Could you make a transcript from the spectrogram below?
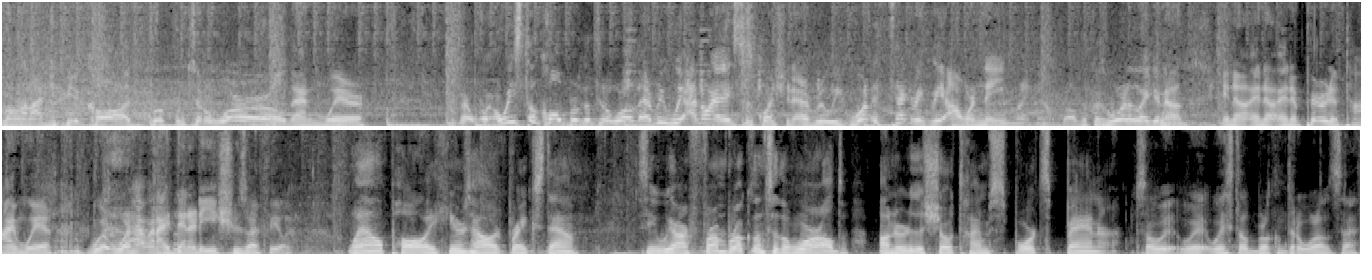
Malignaggi, Peter Cards, Brooklyn to the world, and we're. Are we still called Brooklyn to the world every week? I know I ask this question every week. What is technically our name right now, bro? Because we're like in a in a in a, in a period of time where we're, we're having identity issues. I feel. Well, Paulie, here's how it breaks down. See, we are from Brooklyn to the world under the Showtime Sports banner. So we, we're, we're still Brooklyn to the world, Seth.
